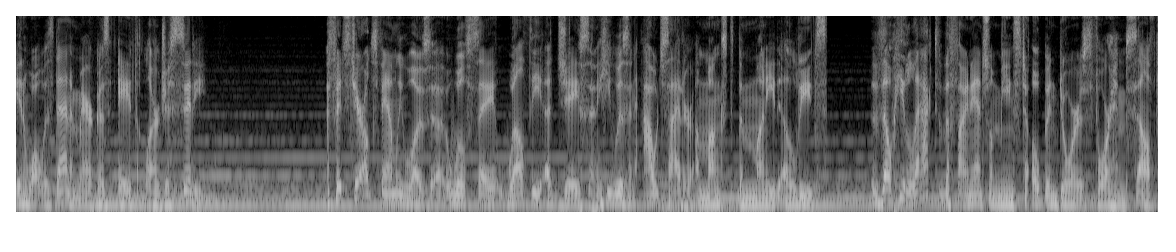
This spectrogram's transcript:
in what was then America's eighth largest city. Fitzgerald's family was, uh, we'll say, wealthy adjacent. He was an outsider amongst the moneyed elites. Though he lacked the financial means to open doors for himself,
